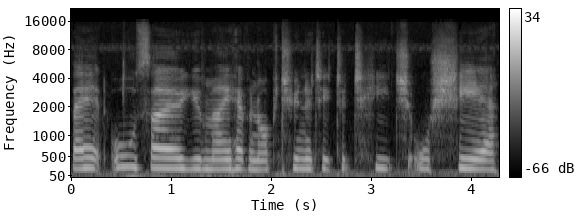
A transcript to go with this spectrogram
that. Also, you may have an opportunity to teach or share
